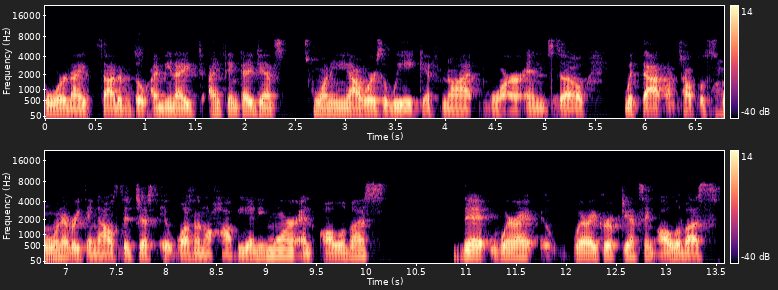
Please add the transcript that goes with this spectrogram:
four nights out of the. I mean, I I think I danced 20 hours a week, if not more. And so with that on top of school wow. and everything else, it just it wasn't a hobby anymore. And all of us that where I where I grew up dancing, all of us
